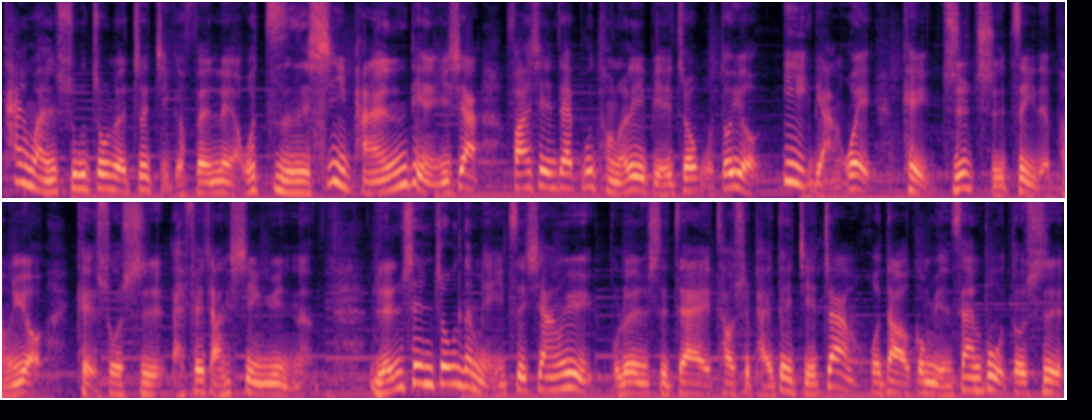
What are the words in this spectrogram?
看完书中的这几个分类啊，我仔细盘点一下，发现在不同的类别中，我都有一两位可以支持自己的朋友，可以说是哎非常幸运呢。人生中的每一次相遇，不论是在超市排队结账，或到公园散步，都是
